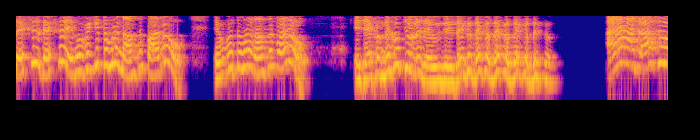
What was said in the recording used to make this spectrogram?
দেখছ দেখছ, এভাবে কি তোমরা নামতে পারো? এভাবে তোমরা নামতে পারো? এই দেখো দেখো, চলে যায় ওই যে, দেখো দেখো দেখো দেখো দেখো। আয়াস আসো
